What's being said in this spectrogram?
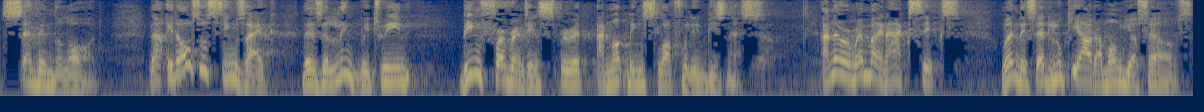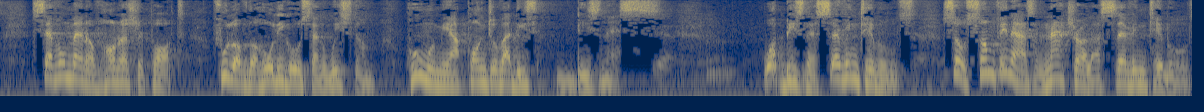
serving the Lord. Now, it also seems like there's a link between being fervent in spirit and not being slothful in business. And then remember in Acts 6, when they said, Look out among yourselves, seven men of honest report, full of the Holy Ghost and wisdom, whom we may appoint over this business. What business? Serving tables. So something as natural as serving tables,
